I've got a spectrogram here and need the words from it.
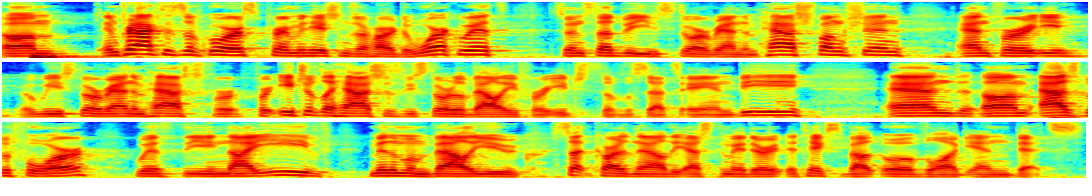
Um, in practice, of course, permutations are hard to work with, so instead we store a random hash function, and for e we store a random hash for, for each of the hashes, we store the value for each of the sets A and B, and um, as before, with the naive minimum value set cardinality estimator, it takes about O of log n bits.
